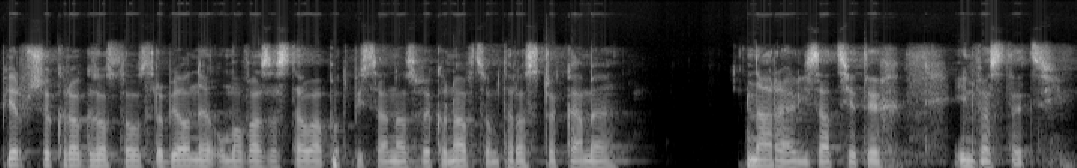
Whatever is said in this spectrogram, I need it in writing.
Pierwszy krok został zrobiony, umowa została podpisana z wykonawcą, teraz czekamy na realizację tych inwestycji.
